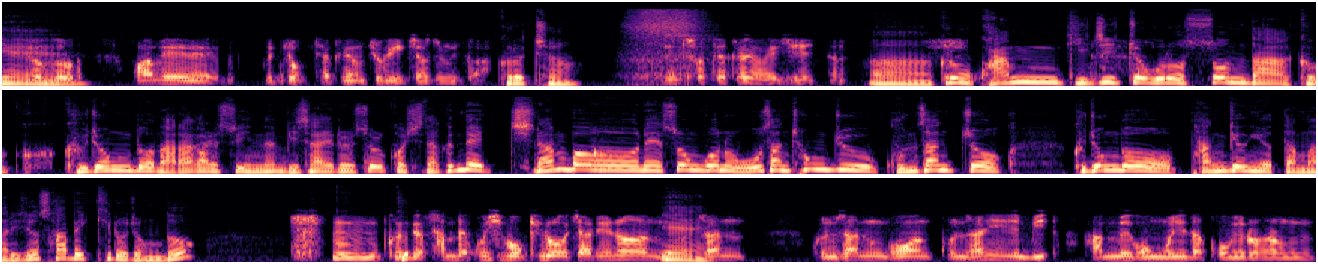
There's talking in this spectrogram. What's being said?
예. 그 괌에 그쪽 태평양 쪽에 있지 않습니까? 그렇죠. 서태평양이지. 아, 그럼 괌 기지 쪽으로 쏜다. 그, 그 정도 날아갈 수 있는 미사일을 쏠 것이다. 근데 지난번에 쏜 거는 오산 청주 군산 쪽 그 정도 반경이었단 말이죠. 400km 정도? 음, 그러니까 395km짜리는 예. 군산, 군산 공항, 군산이 이제 미, 한미 공군이 다 공유를 하는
